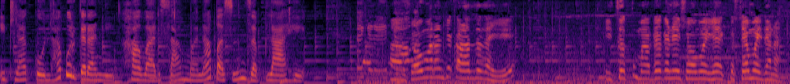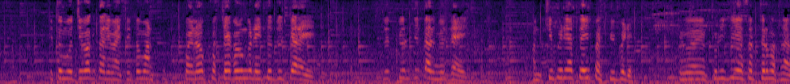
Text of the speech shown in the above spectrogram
इथल्या कोल्हापूरकरांनी हा वारसा मनापासून जपला आहे. शाहूमारांच्या काळातलंच आहे इथं मागं का नाही शाहू हे कुस्त्या मैदान आहे तिथं मोतीबाग तालीम आहे तिथं माणसं पहिलं कुस्त्या करून इथं दूध प्यायला दूध पिऊन ती तालमीत जायची. आमची पिढी आता ही पाचवी पिढी आहे. एकोणीसशे सत्तर बसणार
